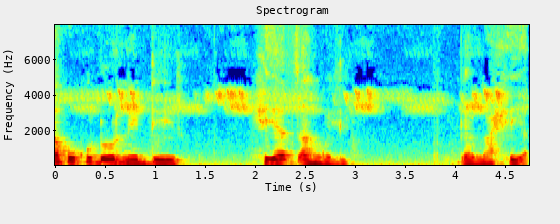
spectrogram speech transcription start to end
akuku dorni dir xiya tsanguli garma xiya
